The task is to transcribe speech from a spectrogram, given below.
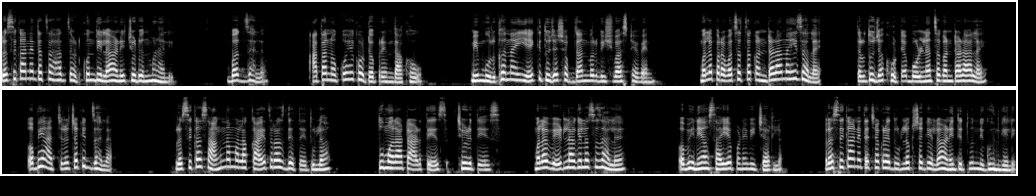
रसिकाने त्याचा हात झटकून दिला आणि चिडून म्हणाली बस झालं. आता नको हे खोटं प्रेम दाखवू. मी मूर्ख नाही आहे की तुझ्या शब्दांवर विश्वास ठेवेन. मला प्रवासाचा कंटाळा नाही झालाय. तर तुझ्या खोट्या बोलण्याचा कंटाळा आलाय. अभि आश्चर्यचकित झाला. रसिका सांग ना मला काय त्रास देत आहे तुला? तू मला टाळतेस चिडतेस. मला वेळ लागेल असं झालंय. अभिने असहाय्यपणे विचारलं. रसिकाने त्याच्याकडे दुर्लक्ष केलं आणि तिथून निघून गेली.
